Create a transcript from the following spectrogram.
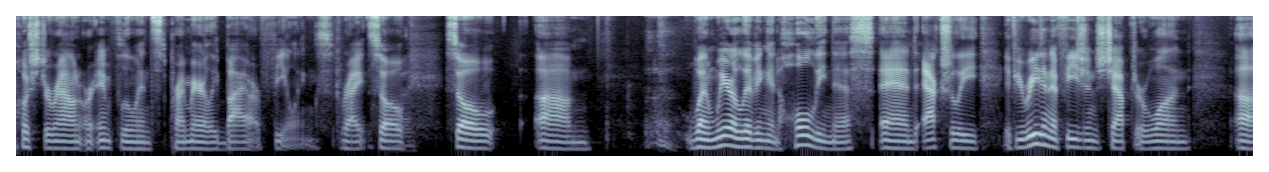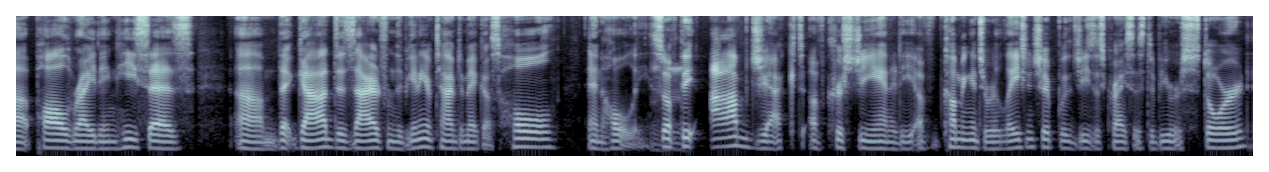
pushed around or influenced primarily by our feelings, right? So, so um, when we are living in holiness, and actually, if you read in Ephesians chapter 1, uh, Paul writing, he says um, that God desired from the beginning of time to make us whole and holy. So, if the object of Christianity, of coming into relationship with Jesus Christ, is to be restored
